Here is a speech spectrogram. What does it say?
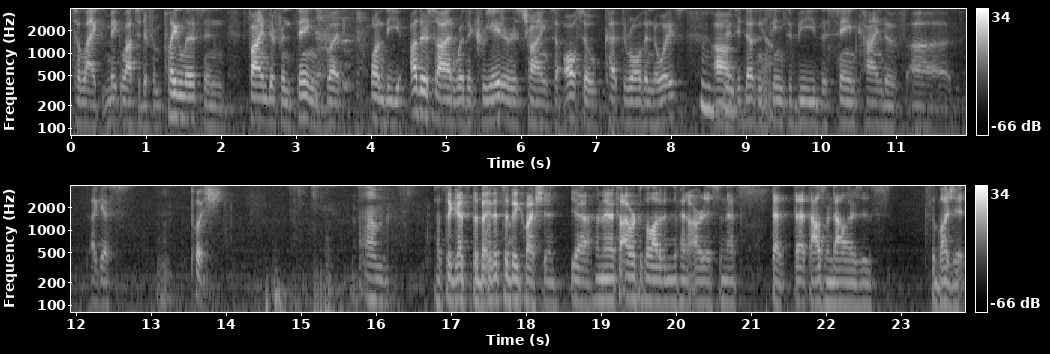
to like make lots of different playlists and find different things. But on the other side, where the creator is trying to also cut through all the noise, Mm, um, it doesn't yeah. seem to be the same kind of, uh, I guess, push. Um, That's a that's the big- that's a big question. Yeah, I mean, I, t- I work with a lot of independent artists, and that's that that thousand dollars is the budget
